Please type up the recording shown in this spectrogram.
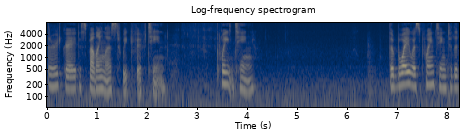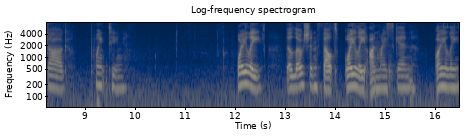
Third grade spelling list, week 15. Pointing. The boy was pointing to the dog. Pointing. Oily. The lotion felt oily on my skin. Oily.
